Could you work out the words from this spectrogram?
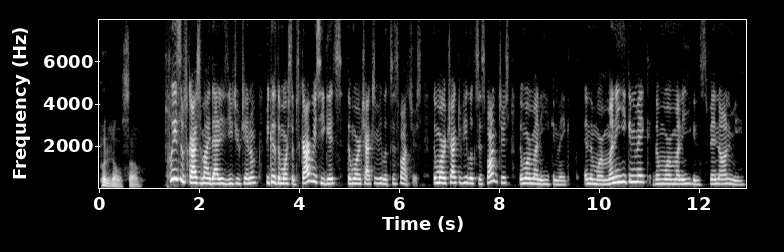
Put it on some. Please subscribe to my daddy's YouTube channel because the more subscribers he gets, the more attractive he looks to sponsors. The more attractive he looks to sponsors, the more money he can make. And the more money he can make, the more money he can spend on me.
